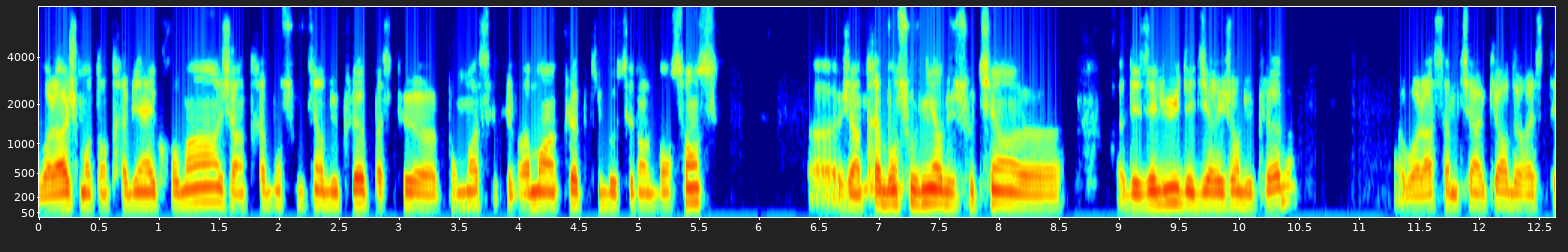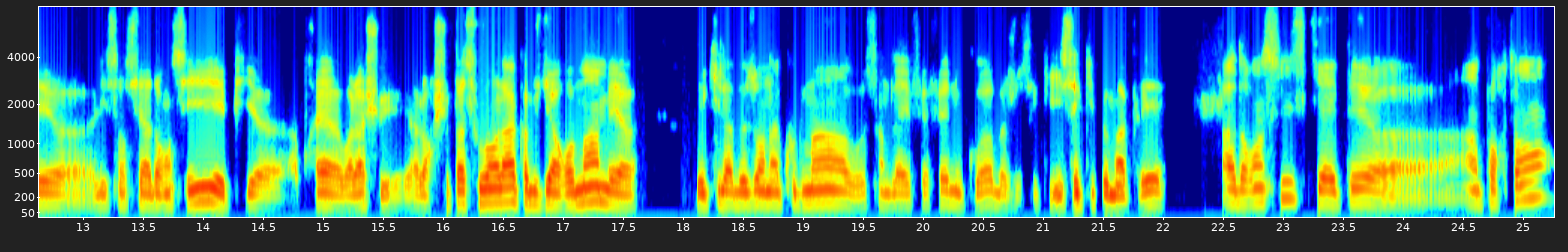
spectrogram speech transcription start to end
voilà, je m'entends très bien avec Romain. J'ai un très bon souvenir du club parce que pour moi, c'était vraiment un club qui bossait dans le bon sens. j'ai un très bon souvenir du soutien des élus, des dirigeants du club. Euh, voilà, ça me tient à cœur de rester euh, licencié à Drancy. Et puis euh, après, voilà, je suis, alors je suis pas souvent là, comme je dis à Romain, mais dès qu'il a besoin d'un coup de main au sein de la FFN ou quoi, bah, je sais qu'il sait qu'il peut m'appeler. À Drancy, ce qui a été important,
